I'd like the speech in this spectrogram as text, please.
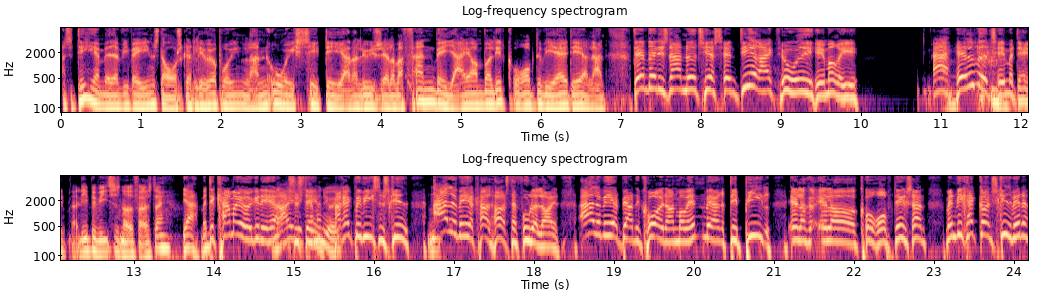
Altså det her med, at vi hver eneste år skal lige høre på en eller anden OECD-analyse, eller hvad fanden ved jeg om, hvor lidt korrupte vi er i det her land. Den bliver de snart nødt til at sende direkte ud i himmerige. Af helvede til med den. Der er lige bevises noget først, ikke? Ja, men det kan man jo ikke i det her Nej, det retssystem. kan man jo ikke. man kan ikke bevise en skid. Mm. Alle ved, at Karl Holst er fuld af løgn. Alle ved, at Bjarne Korydon må enten være debil eller, eller korrupt, ikke sandt? Men vi kan ikke gøre en skid ved det.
